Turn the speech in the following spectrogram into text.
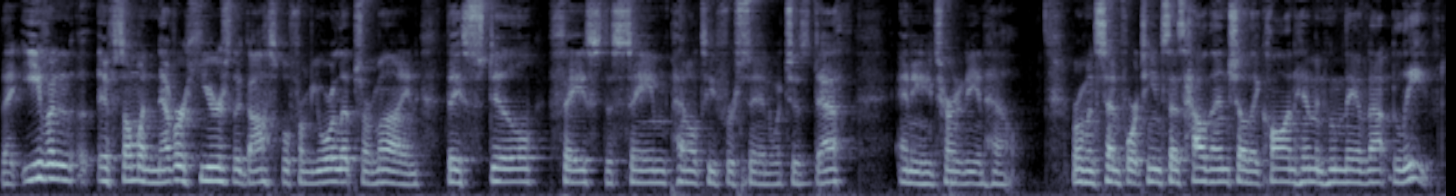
that even if someone never hears the gospel from your lips or mine they still face the same penalty for sin which is death and an eternity in hell. Romans 10:14 says how then shall they call on him in whom they have not believed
